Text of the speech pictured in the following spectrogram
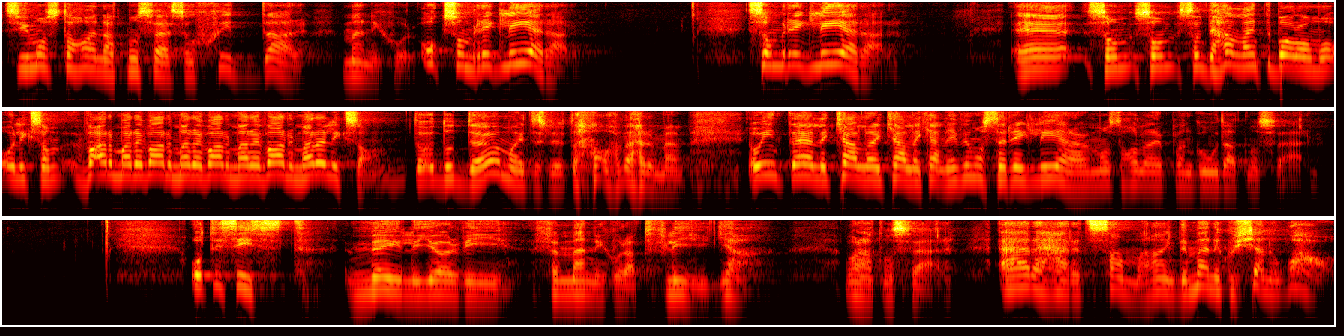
Så vi måste ha en atmosfär som skyddar människor och som reglerar som reglerar. Eh, som, som, som, det handlar inte bara om att liksom varmare, varmare, varmare, varmare liksom. Då, då dör man ju till slut av värmen. Och inte heller kallare, kallare, kallare. Nej, vi måste reglera, vi måste hålla det på en god atmosfär. Och till sist möjliggör vi för människor att flyga vår atmosfär. Är det här ett sammanhang där människor känner wow,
